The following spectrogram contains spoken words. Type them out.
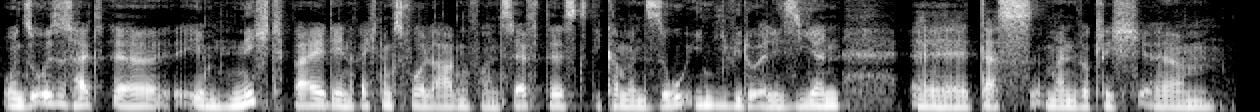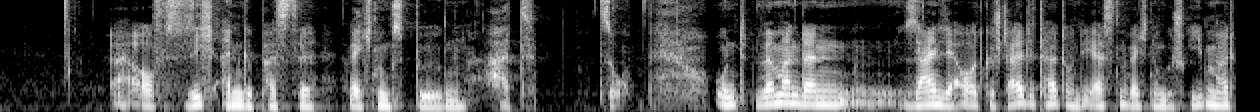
Und so ist es halt äh, eben nicht bei den Rechnungsvorlagen von Safdesk. Die kann man so individualisieren, äh, dass man wirklich ähm, auf sich angepasste Rechnungsbögen hat. So. Und wenn man dann sein Layout gestaltet hat und die ersten Rechnungen geschrieben hat,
